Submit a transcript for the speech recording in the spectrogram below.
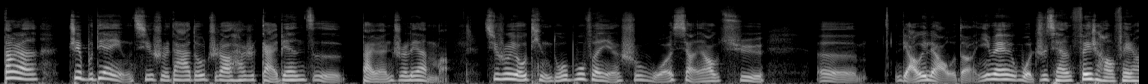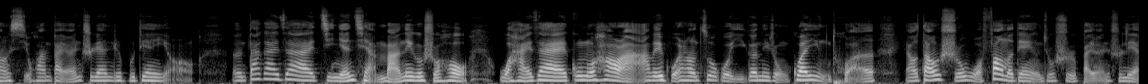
当然，这部电影其实大家都知道它是改编自《百元之恋》嘛。其实有挺多部分也是我想要去呃聊一聊的，因为我之前非常非常喜欢《百元之恋》这部电影。嗯，大概在几年前吧，那个时候我还在公众号啊、微博上做过一个那种观影团，然后当时我放的电影就是《百元之恋》。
